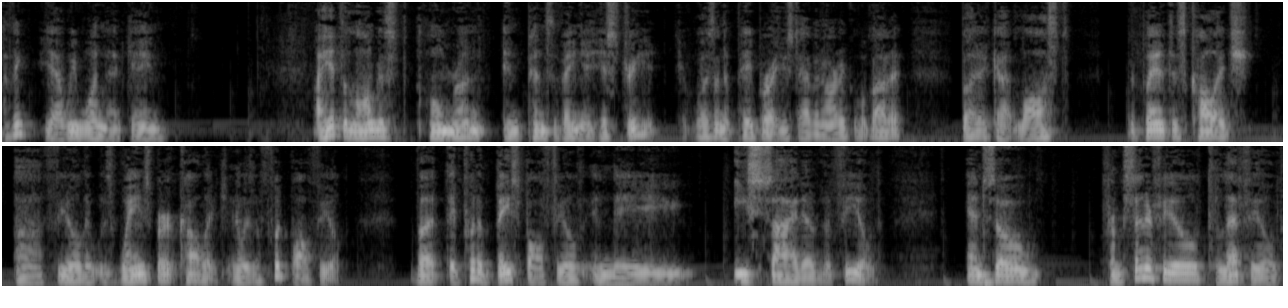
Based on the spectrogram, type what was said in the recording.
I think, yeah, we won that game. I hit the longest home run in Pennsylvania history. It wasn't a paper. I used to have an article about it, but it got lost. We played at this college uh, field. It was Waynesburg College, and it was a football field. But they put a baseball field in the east side of the field. And so from center field to left field,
